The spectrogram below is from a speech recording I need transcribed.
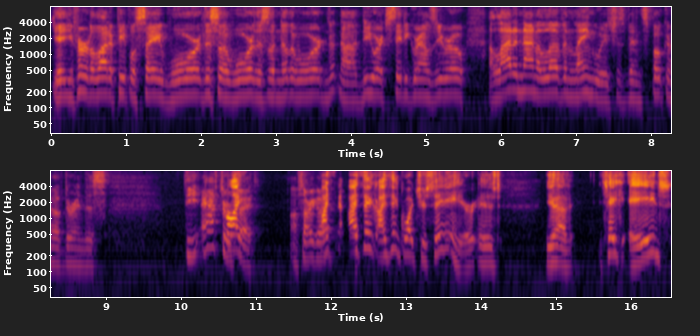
Yeah, you've heard a lot of people say war, this is a war, this is another war, uh, New York City ground zero. A lot of 9 11 language has been spoken of during this. The after effect. I, am sorry, go ahead. I, th- I, think, I think what you're seeing here is you have take AIDS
